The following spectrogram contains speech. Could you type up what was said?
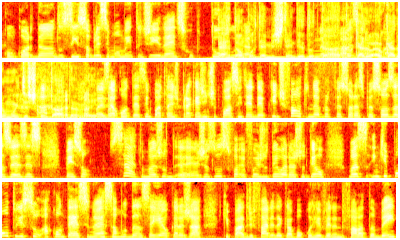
concordando, sim, sobre esse momento de né, disruptura. Perdão por ter me estendido Não, tanto, eu quero, eu quero muito escutar também. Mas é um contexto importante para que a gente possa entender, porque de fato, né, professor, as pessoas às vezes pensam, certo, mas é, Jesus foi, foi, judeu, era judeu, mas em que ponto isso acontece, não é essa mudança? E eu quero já que o padre fale, daqui a pouco o reverendo fala também,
